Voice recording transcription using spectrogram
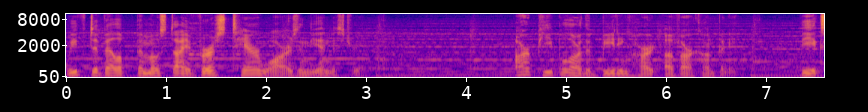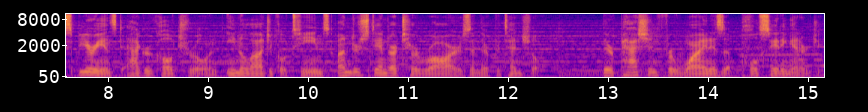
we've developed the most diverse terroirs in the industry. Our people are the beating heart of our company. The experienced agricultural and enological teams understand our terroirs and their potential. Their passion for wine is a pulsating energy.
